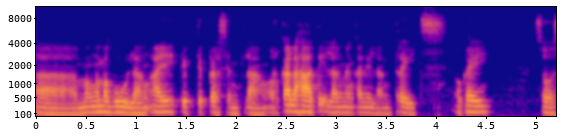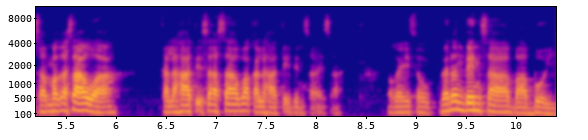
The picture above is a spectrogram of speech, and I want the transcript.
uh, mga magulang ay 50% lang or kalahati lang ng kanilang traits. Okay? So sa mag-asawa, kalahati sa asawa, kalahati din sa isa. Okay? So ganun din sa baboy.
